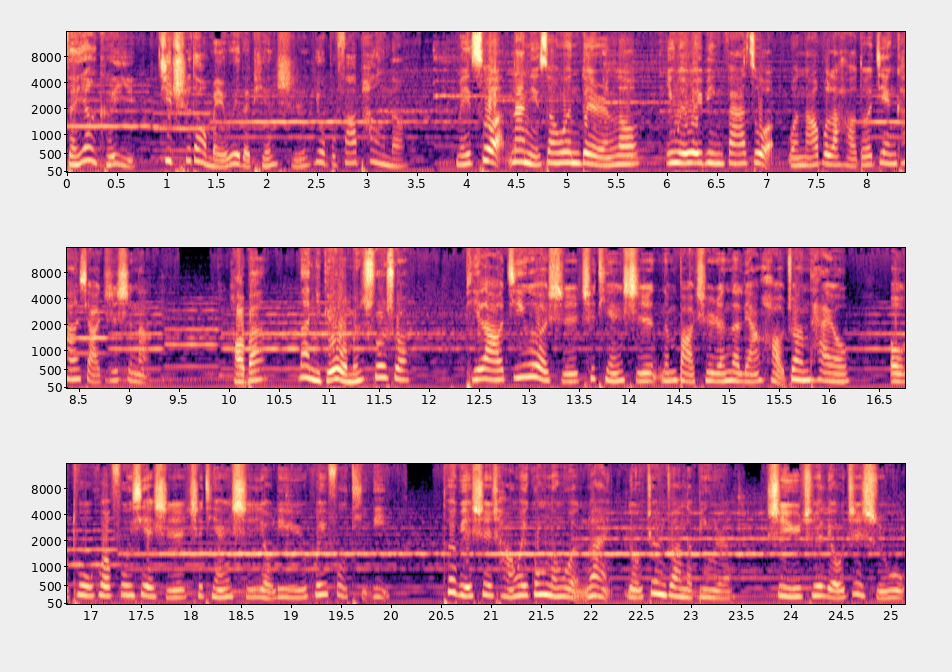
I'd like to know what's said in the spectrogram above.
怎样可以既吃到美味的甜食又不发胖呢？没错，那你算问对人喽。因为胃病发作，我脑补了好多健康小知识呢。好吧，那你给我们说说。疲劳饥饿时吃甜食能保持人的良好状态哦。呕吐或腹泻时吃甜食有利于恢复体力，特别是肠胃功能紊乱、有症状的病人，适于吃流质食物。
